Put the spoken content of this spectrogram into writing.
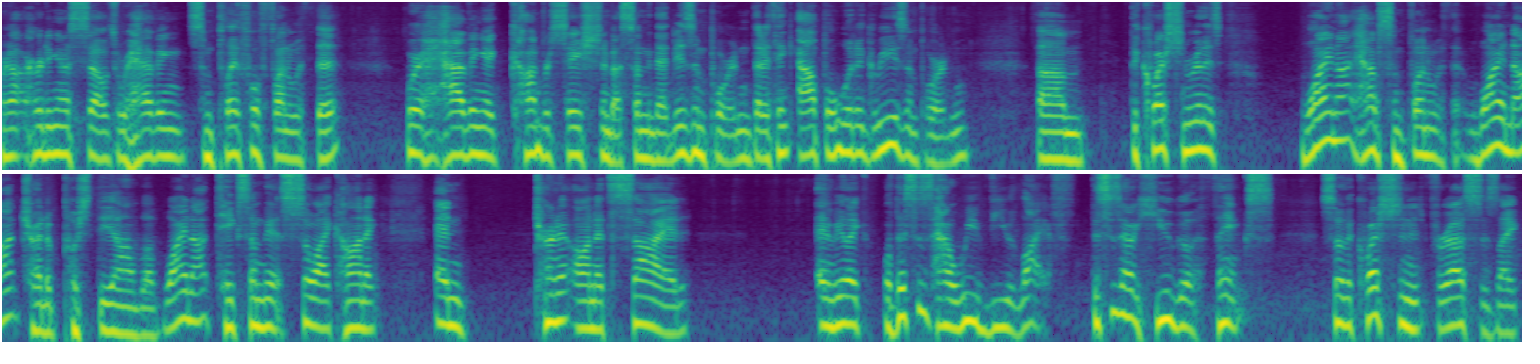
We're not hurting ourselves. We're having some playful fun with it. We're having a conversation about something that is important that I think Apple would agree is important. Um, the question really is why not have some fun with it? Why not try to push the envelope? Why not take something that's so iconic and turn it on its side and be like, well, this is how we view life. This is how Hugo thinks. So the question for us is like,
